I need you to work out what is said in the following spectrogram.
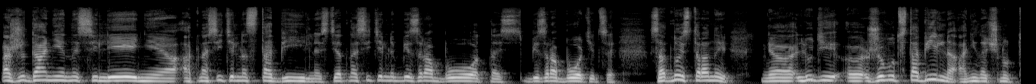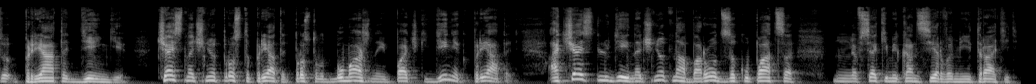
ожидание населения относительно стабильности, относительно безработность, безработицы. С одной стороны, э, люди э, живут стабильно, они начнут прятать деньги. Часть начнет просто прятать, просто вот бумажные пачки денег прятать. А часть людей начнет наоборот закупаться всякими консервами и тратить.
